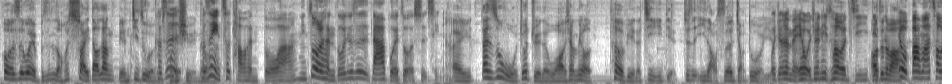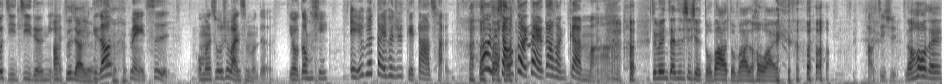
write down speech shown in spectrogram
或者是我也不是那种会帅到让别人记住我的同学。可是你这逃很多啊，你做了很多就是大家不会做的事情啊。哎，但是我就觉得我好像没有。特别的记忆点，就是以老师的角度而言，我觉得没有，我觉得你超有记忆点哦，真的吗？因为我爸妈超级记得你啊，真的假的？你知道每次我们出去玩什么的，有东西，哎，要不要带一份去给大肠？然后我就想，到底带给大肠干嘛？这边再次谢谢朵爸朵爸的厚爱。好，继续。然后呢，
